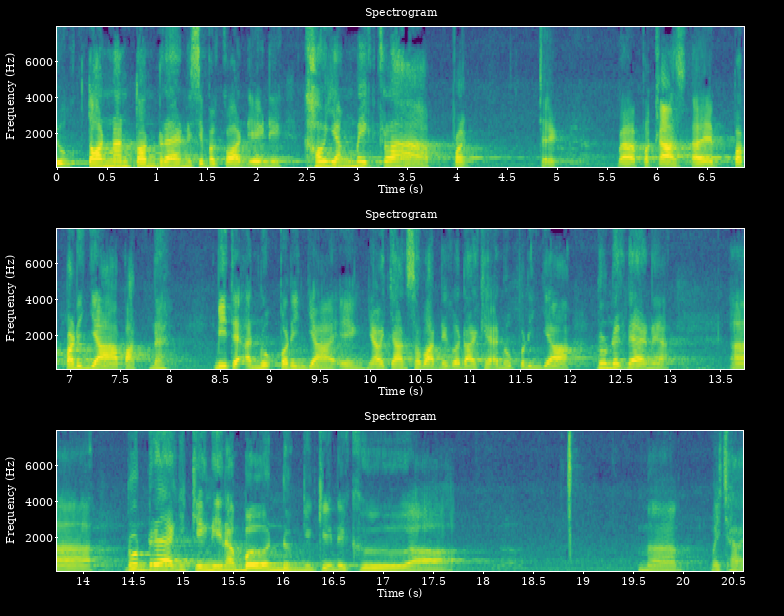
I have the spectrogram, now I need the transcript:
ดูตอนนั้นตอนแรกในศิลปกรเองเนี่ยเขายังไม่กล้าประจะประกาศปปริญญาบัตรนะมีแต่อนุปริญญาเองอย่างอาจารย์สวัสดิ์นี่ก็ได้แค่อนุปริญญา รุ่นแรกๆเนี่ยรุ่นแรกจริงๆนี่นะเบอร์หนึ่งจริงๆนี่คือมาไม่ใช่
